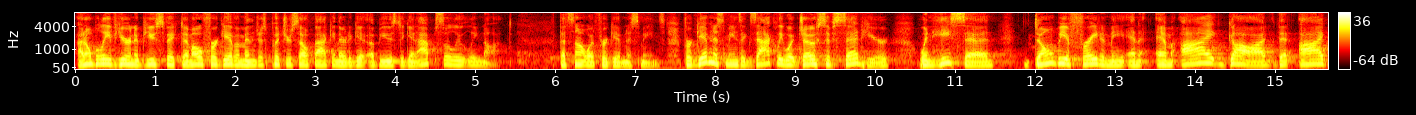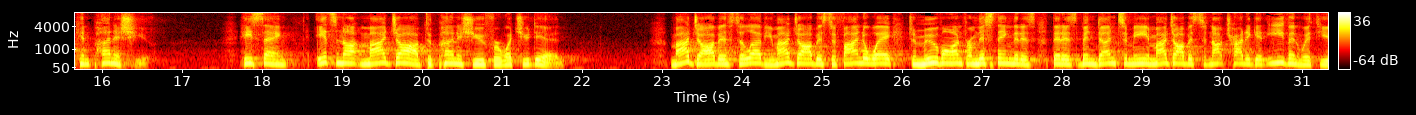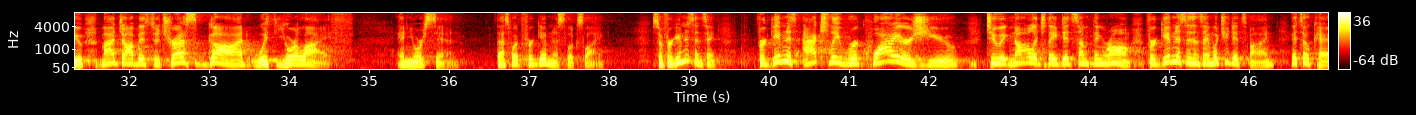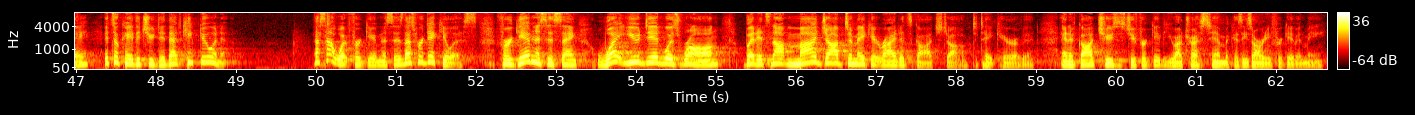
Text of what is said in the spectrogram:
I don't believe you're an abuse victim. Oh, forgive them and just put yourself back in there to get abused again. Absolutely not. That's not what forgiveness means. Forgiveness means exactly what Joseph said here when he said, Don't be afraid of me, and am I God that I can punish you? He's saying, It's not my job to punish you for what you did. My job is to love you. My job is to find a way to move on from this thing that is, that has been done to me. And my job is to not try to get even with you. My job is to trust God with your life and your sin. That's what forgiveness looks like. So forgiveness isn't saying, Forgiveness actually requires you to acknowledge they did something wrong. Forgiveness isn't saying what you did's fine. It's okay. It's okay that you did that. Keep doing it. That's not what forgiveness is. That's ridiculous. Forgiveness is saying what you did was wrong, but it's not my job to make it right. It's God's job to take care of it. And if God chooses to forgive you, I trust Him because He's already forgiven me.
